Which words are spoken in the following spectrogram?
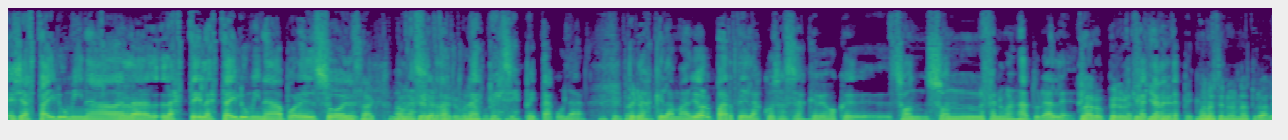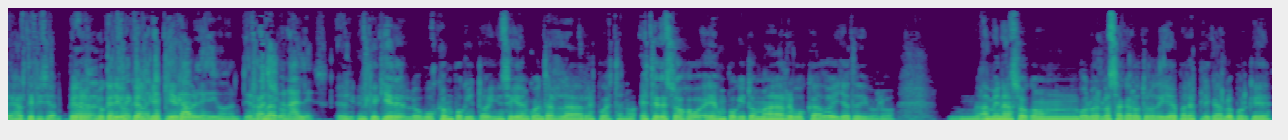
Eh, ya está iluminada, Claro. la, la estela está iluminada por el sol Exacto, a una cierta altura. Es espectacular. Espectacular. Pero es que la mayor parte de las cosas esas que vemos que son, son fenómenos naturales. Claro, pero el que quiere. explicables. Bueno, este no es natural, es artificial. Pero lo que digo es que el que quiere. digo, Claro, el, el que quiere lo busca un poquito y enseguida encuentras la respuesta, ¿no? Este desojo es un poquito más rebuscado y ya te digo, lo amenazo con volverlo a sacar otro día para explicarlo porque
